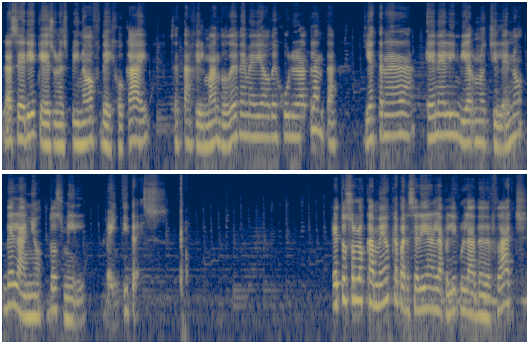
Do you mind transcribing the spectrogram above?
La serie, que es un spin-off de Hawkeye, se está filmando desde mediados de julio en Atlanta y estrenará en el invierno chileno del año 2023. Estos son los cameos que aparecerían en la película de The Flash.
